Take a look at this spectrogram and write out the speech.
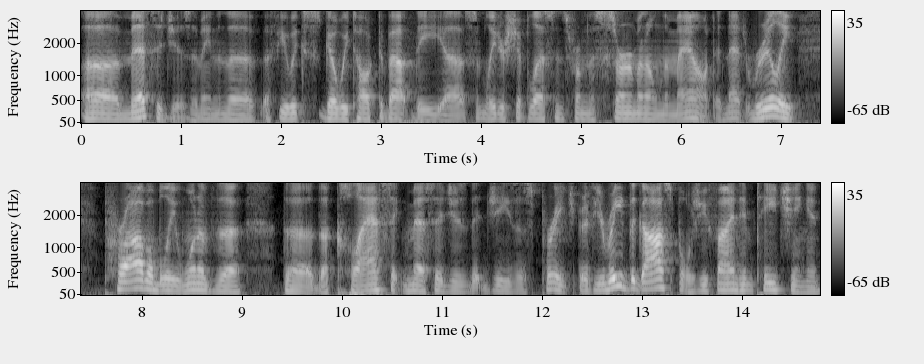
uh, messages. I mean, the, a few weeks ago we talked about the uh, some leadership lessons from the Sermon on the Mount, and that's really probably one of the the the classic messages that Jesus preached. But if you read the Gospels, you find him teaching and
